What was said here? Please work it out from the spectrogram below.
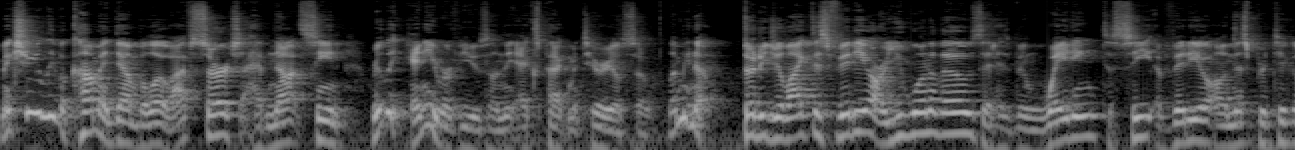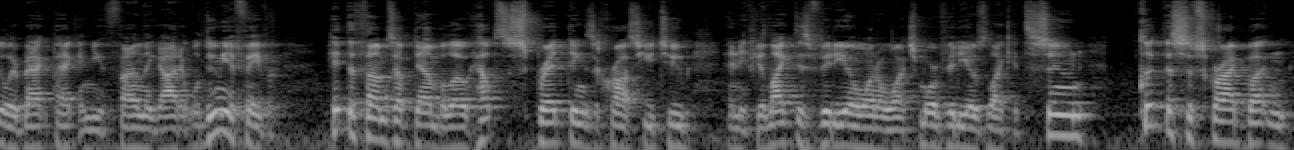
make sure you leave a comment down below. I've searched, I have not seen really any reviews on the X-Pac material, so let me know. So did you like this video? Are you one of those that has been waiting to see a video on this particular backpack and you finally got it? Well, do me a favor hit the thumbs up down below helps spread things across YouTube and if you like this video and want to watch more videos like it soon click the subscribe button.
